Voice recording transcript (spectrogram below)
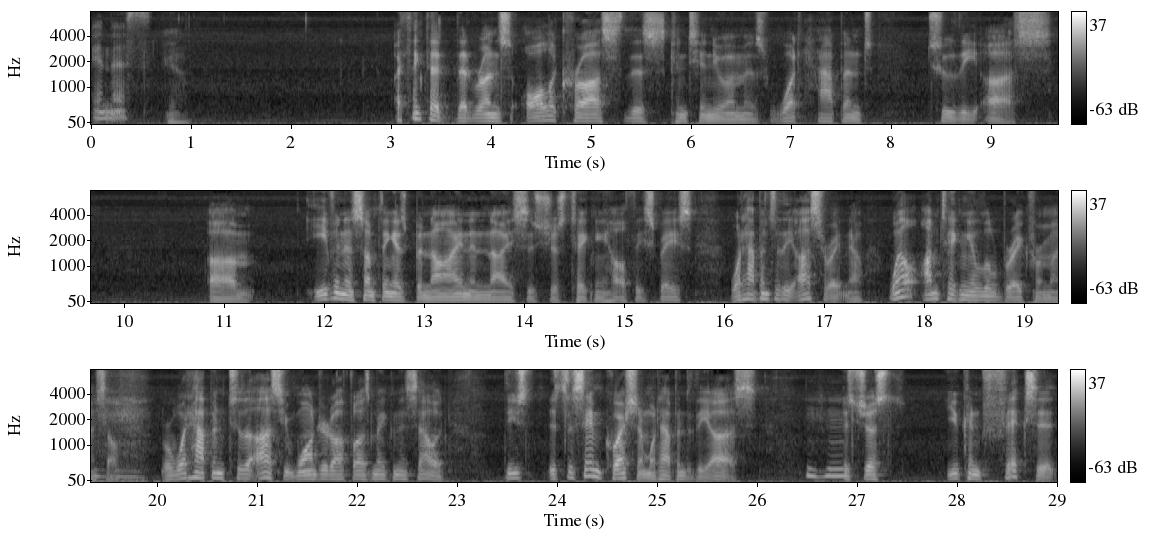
in this? Yeah. I think that that runs all across this continuum is what happened to the us. Um, even in something as benign and nice as just taking healthy space, what happened to the us right now? Well, I'm taking a little break from myself. or what happened to the us? You wandered off while I was making the salad. These, it's the same question. What happened to the us? It's just you can fix it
